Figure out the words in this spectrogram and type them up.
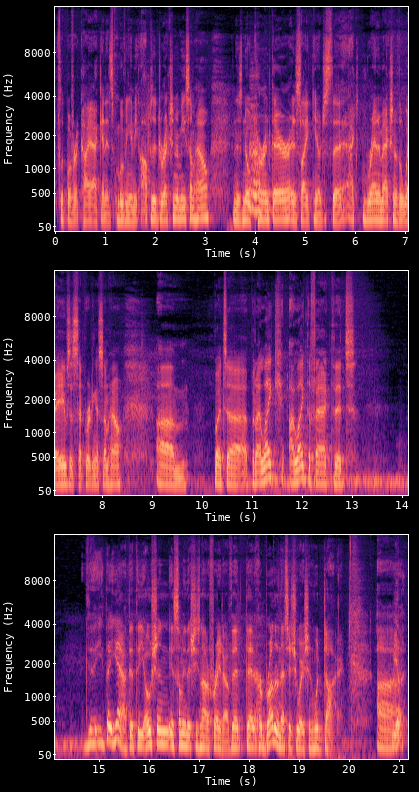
flip over a kayak and it's moving in the opposite direction of me somehow, and there's no current there. And it's like you know just the act, random action of the waves is separating us somehow. Um, But uh, but I like I like the fact that. That, yeah, that the ocean is something that she's not afraid of. That that her brother in that situation would die. Uh, Yep.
